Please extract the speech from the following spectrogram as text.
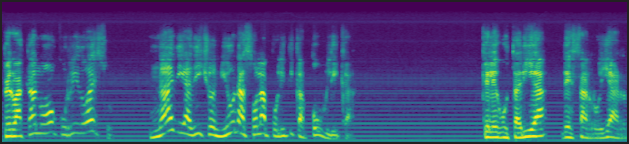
Pero acá no ha ocurrido eso. Nadie ha dicho ni una sola política pública que le gustaría desarrollar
